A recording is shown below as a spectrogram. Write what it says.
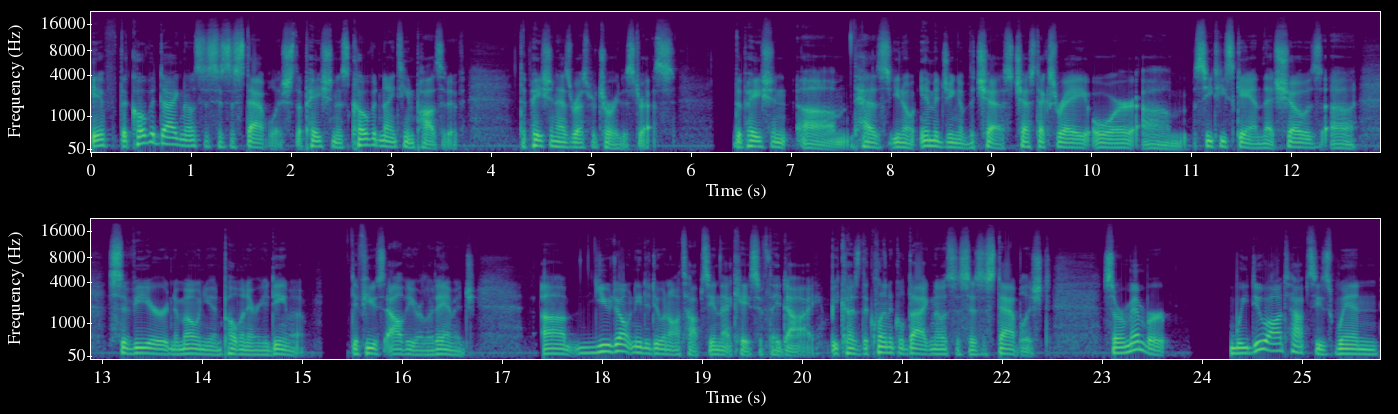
if the COVID diagnosis is established, the patient is COVID 19 positive, the patient has respiratory distress, the patient um, has you know imaging of the chest, chest X-ray or um, CT scan that shows uh, severe pneumonia and pulmonary edema, diffuse alveolar damage. Um, you don't need to do an autopsy in that case if they die because the clinical diagnosis is established. So remember, we do autopsies when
